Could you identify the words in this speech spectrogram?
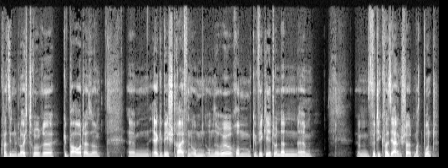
quasi eine Leuchtröhre gebaut, also ähm, RGB-Streifen um, um eine Röhre rumgewickelt und dann ähm, ähm, wird die quasi angesteuert, macht bunt.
